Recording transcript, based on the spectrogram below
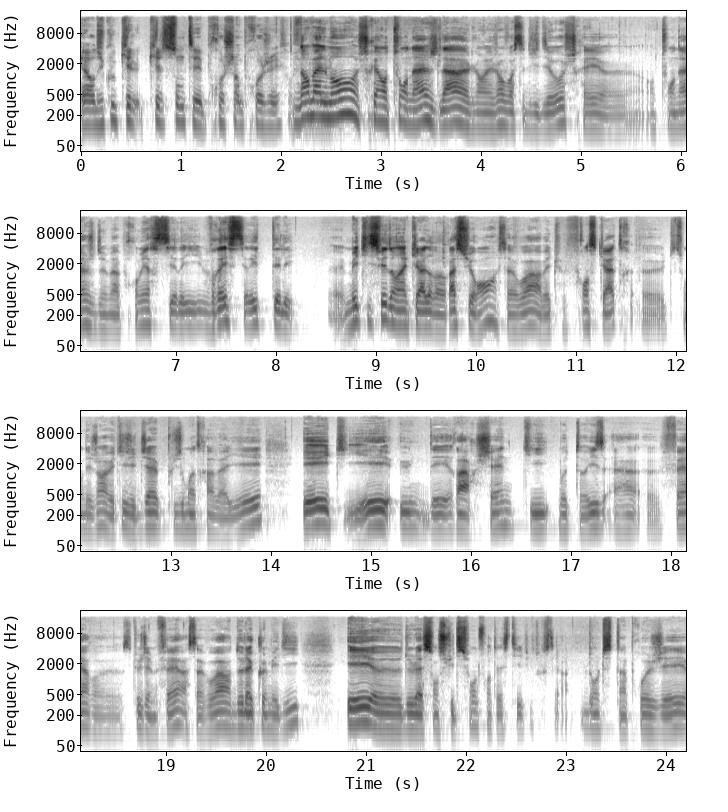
alors, du coup, quels, quels sont tes prochains projets Normalement, je serai en tournage, là, quand les gens voient cette vidéo, je serai euh, en tournage de ma première série, vraie série de télé. Euh, mais qui se fait dans un cadre rassurant, à savoir avec France 4, euh, qui sont des gens avec qui j'ai déjà plus ou moins travaillé, et qui est une des rares chaînes qui m'autorise à euh, faire ce que j'aime faire, à savoir de la comédie et de la science-fiction, de fantastique et tout ça. Donc c'est un projet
